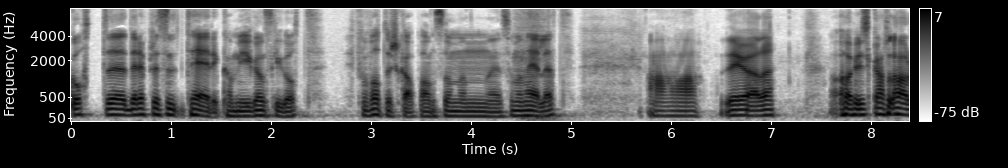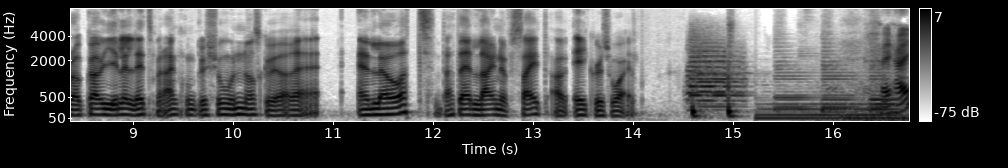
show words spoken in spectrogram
godt eh, Det representerer Camus ganske godt. Forfatterskapet hans som en, som en helhet. Ah, det gjør det. Og vi skal la dere hvile litt med den konklusjonen. Nå skal vi gjøre en låt. Dette er 'Line of Sight' av Acres Wild. Hei, hei.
